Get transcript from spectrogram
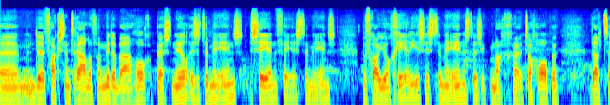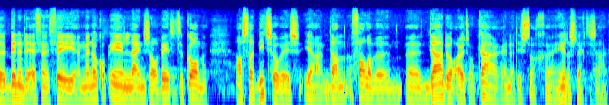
Um, de vakcentrale van middelbaar hoger personeel is het ermee eens. CNV is het ermee eens. Mevrouw Jongerius is het ermee eens. Dus ik mag toch hopen dat binnen de FNV men ook op één lijn zal weten te komen. Als dat niet zo is, ja, dan vallen we daardoor uit elkaar. En dat is toch een hele slechte zaak.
